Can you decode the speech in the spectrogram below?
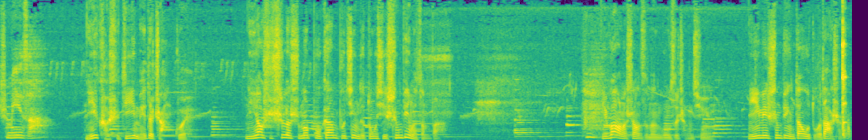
什么意思啊？你可是第一梅的掌柜，你要是吃了什么不干不净的东西，生病了怎么办？你忘了上次能公子成亲，你因为生病耽误多大事儿？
